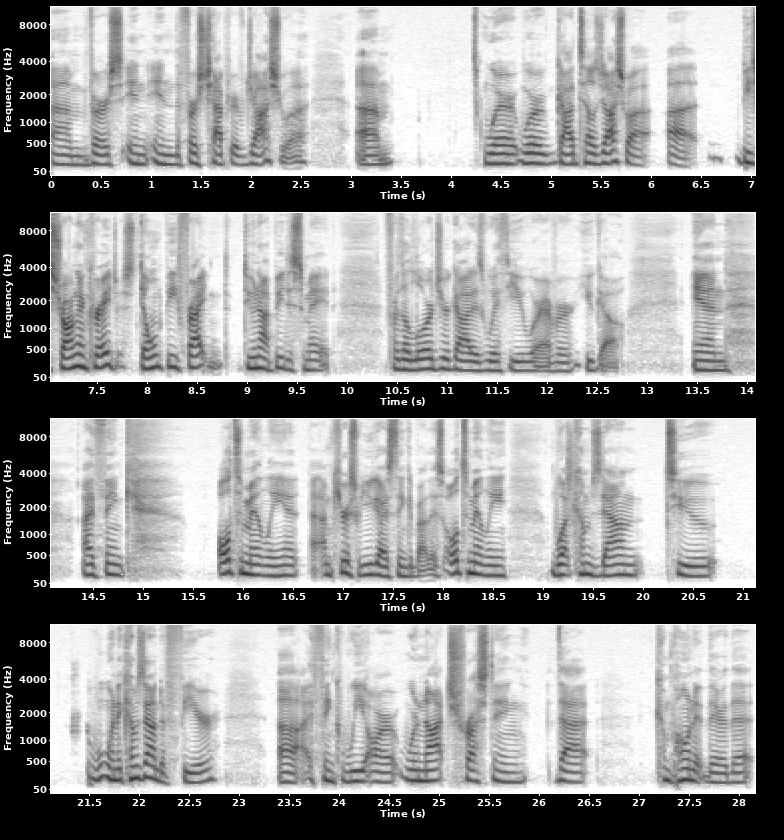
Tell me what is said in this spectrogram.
um, verse in in the first chapter of Joshua, um, where where God tells Joshua, uh, "Be strong and courageous. Don't be frightened. Do not be dismayed, for the Lord your God is with you wherever you go." And I think ultimately, and I'm curious what you guys think about this. Ultimately, what comes down to when it comes down to fear, uh, I think we are we're not trusting that component there that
